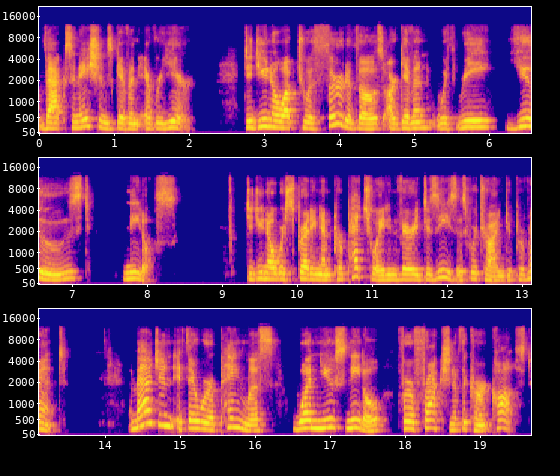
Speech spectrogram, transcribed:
vaccinations given every year? Did you know up to a third of those are given with reused needles? Did you know we're spreading and perpetuating the very diseases we're trying to prevent? Imagine if there were a painless one use needle for a fraction of the current cost.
